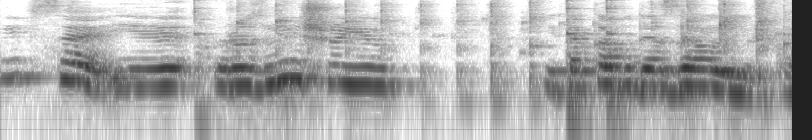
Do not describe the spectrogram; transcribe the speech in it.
І все, і розмішую, і така буде заливка.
